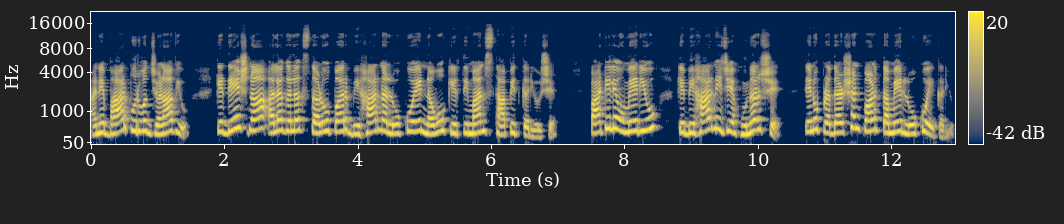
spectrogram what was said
અને ભારપૂર્વક જણાવ્યું કે દેશના અલગ અલગ સ્થળો પર બિહારના લોકોએ નવો કીર્તિમાન સ્થાપિત કર્યો છે. પાટીલે ઉમેર્યું કે બિહારની જે હુનર છે, તેનું પ્રદર્શન પણ તમે લોકોએ કર્યું.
